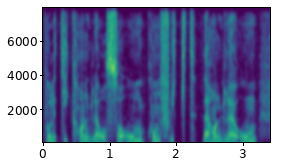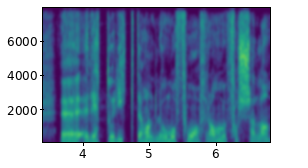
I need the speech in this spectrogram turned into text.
politikk handler også om konflikt. Det handler om retorikk. Det handler om å få fram forskjeller.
